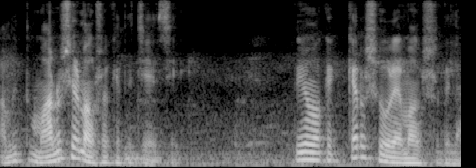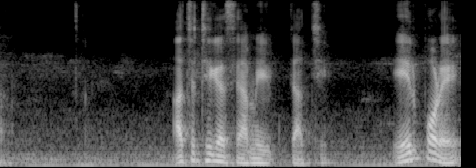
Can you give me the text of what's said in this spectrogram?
আমি তো মানুষের মাংস খেতে চেয়েছি। তুমি আমাকে কেন শুয়োরের মাংস দিলা? আচ্ছা ঠিক আছে, আমি যাচ্ছি। এরপরে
